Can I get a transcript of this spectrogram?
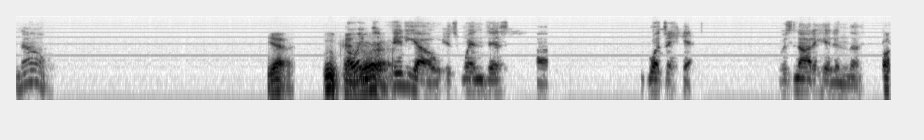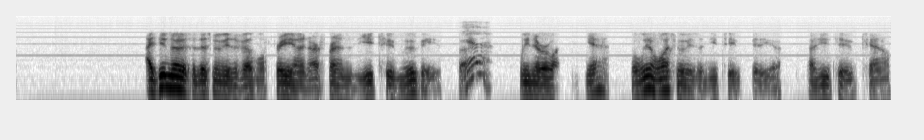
no, Yeah. Ooh, going to video is when this uh, was a hit. It was not a hit in the. I do notice that this movie is available free on our friend's YouTube movies. But Yeah, We never watch. Yeah. Well, we don't watch movies on YouTube video, on YouTube channel.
